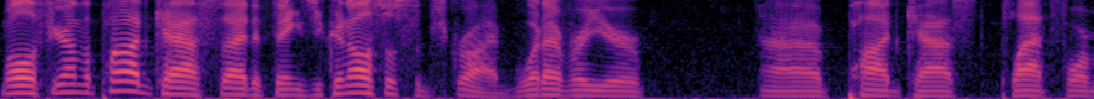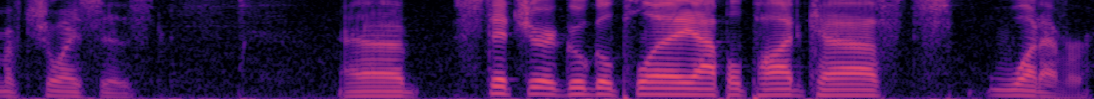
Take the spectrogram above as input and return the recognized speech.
Well, if you're on the podcast side of things, you can also subscribe, whatever your uh, podcast platform of choice is. Uh, Stitcher, Google Play, Apple Podcasts, whatever.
